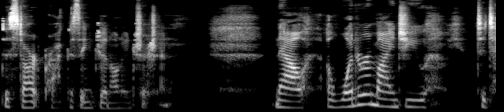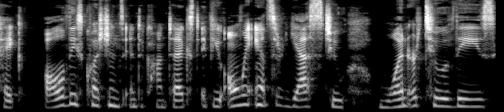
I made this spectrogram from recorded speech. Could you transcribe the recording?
to start practicing gentle nutrition. Now, I want to remind you to take all of these questions into context. If you only answered yes to one or two of these,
